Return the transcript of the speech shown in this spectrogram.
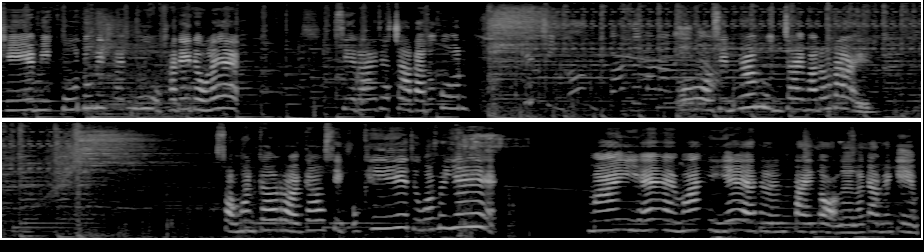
เค มีคูณต้องได้ใช้อูคาเดเดยวแรก เสียดายจะจัดอะทุกคน โอ้สิบห้าหมื่นใจมาเท่าไหร่สองพันเก้าร้อยเก้าสิบโอเค ถือว่าไม่แย่ ไม่แย่ ไม่แย่ฉะนั้นไปต่อเลยแล้วกันแม่เกม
